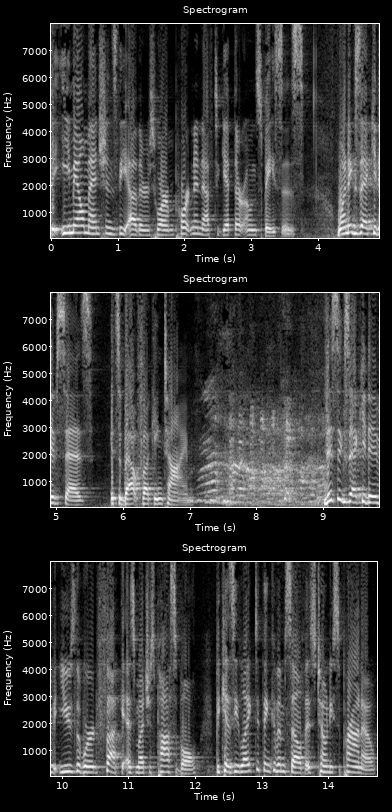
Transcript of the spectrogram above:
the email mentions the others who are important enough to get their own spaces. One executive says, It's about fucking time. this executive used the word fuck as much as possible because he liked to think of himself as Tony Soprano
